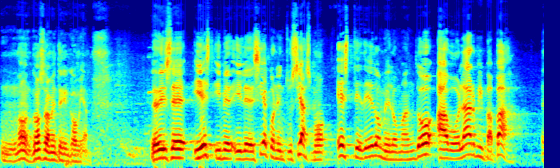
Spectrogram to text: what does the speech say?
No, no solamente que comían. Le dice, y, es- y me- y le decía con entusiasmo, este dedo me lo mandó a volar mi papá. O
